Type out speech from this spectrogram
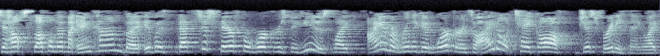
to help supplement my income, but it was, that's just there for workers to use. Like, I am a really good worker, and so I don't take off just for anything. Like,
